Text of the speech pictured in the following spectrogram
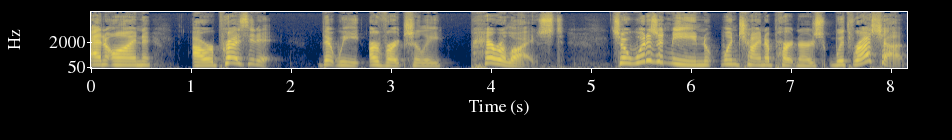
and on our president that we are virtually paralyzed. So, what does it mean when China partners with Russia?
